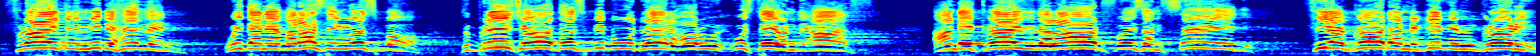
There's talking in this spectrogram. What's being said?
flying in mid heaven with an everlasting gospel to preach all those people who dwell or who stay on the earth. And they cried with a loud voice and said, Fear God and give him glory.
